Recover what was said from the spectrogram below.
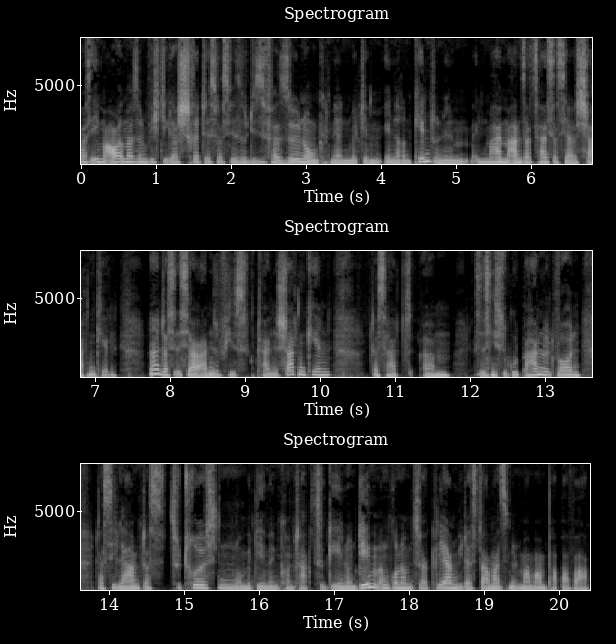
was eben auch immer so ein wichtiger Schritt ist, was wir so diese Versöhnung nennen mit dem inneren Kind. Und in, in meinem Ansatz heißt das ja das Schattenkind. Ne, das ist ja ein Sophies kleines Schattenkind. Das hat, ähm, das ist nicht so gut behandelt worden, dass sie lernt, das zu trösten und mit dem in Kontakt zu gehen und dem im Grunde genommen zu erklären, wie das damals mit Mama und Papa war.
